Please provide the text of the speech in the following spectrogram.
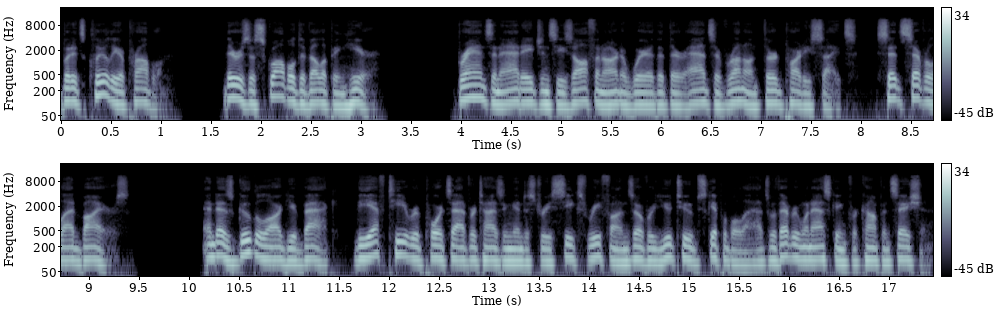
but it's clearly a problem. There is a squabble developing here. Brands and ad agencies often aren't aware that their ads have run on third party sites, said several ad buyers. And as Google argue back, the FT reports advertising industry seeks refunds over YouTube skippable ads with everyone asking for compensation.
